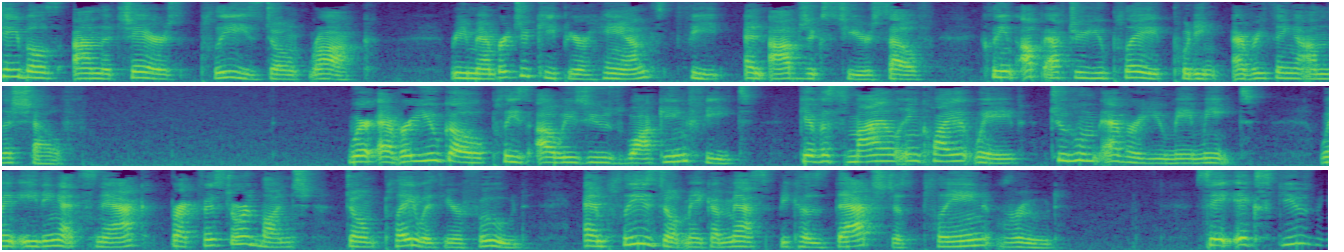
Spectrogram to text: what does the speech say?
tables on the chairs, please don't rock. Remember to keep your hands, feet, and objects to yourself. Clean up after you play, putting everything on the shelf. Wherever you go, please always use walking feet. Give a smile and quiet wave to whomever you may meet. When eating at snack, breakfast, or lunch, don't play with your food. And please don't make a mess because that's just plain rude. Say, excuse me.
